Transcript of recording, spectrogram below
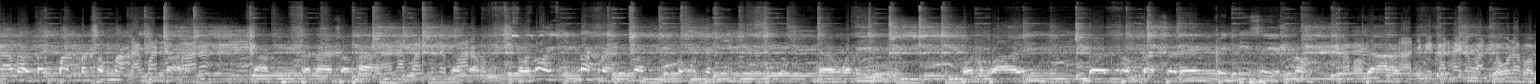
ห้าร้อยไปปันมันสมัครรางวัลมานะตามเจตนาสภารางวัลก็เริ่มมาแล้วผมตัวน้อยกินนักนะเรากินของมันจะกินแต่วันนี้คนไว้แต่ทำการแสดงเป็นพิเศษเนาะครับผมอาจจะมีการให้รางวัลโตนะผม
